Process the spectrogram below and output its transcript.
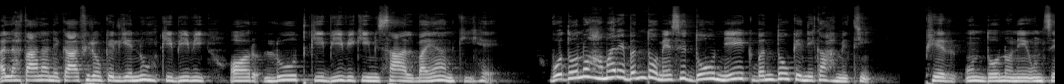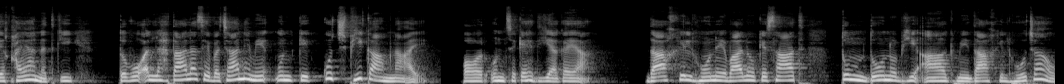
अल्लाह ताला ने काफिरों के लिए नूह की बीवी और लूत की बीवी की मिसाल बयान की है। वो दोनों हमारे बंदों में से दो नेक बंदों के निकाह में थीं। फिर उन दोनों ने उनसे खयानत की तो वो अल्लाह ताला से बचाने में उनके कुछ भी काम ना आए और उनसे कह दिया गया, दाखिल होने वालों के साथ तुम दोनों भी आग में दाखिल हो जाओ।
